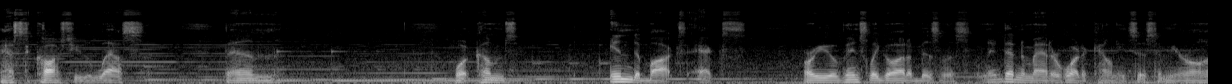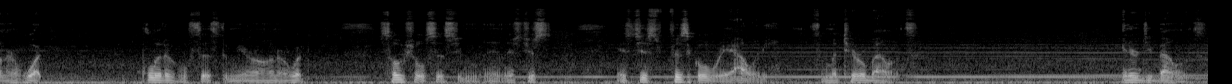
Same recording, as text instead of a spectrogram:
has to cost you less than what comes into box X or you eventually go out of business. And it doesn't matter what accounting system you're on or what political system you're on or what social system and it's just it's just physical reality. It's a material balance. Energy balance.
